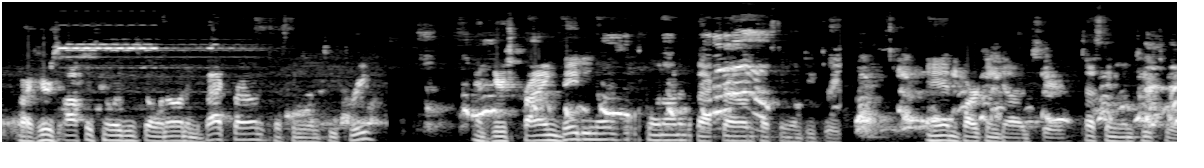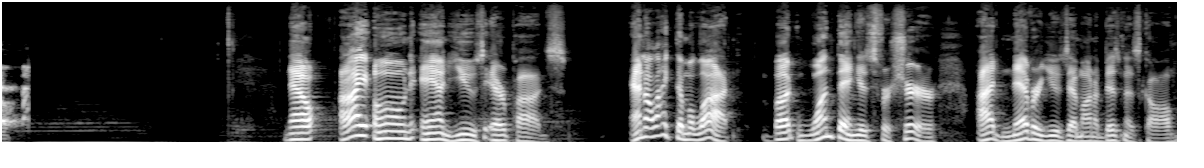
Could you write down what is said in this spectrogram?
All right, here's office noises going on in the background. Testing one, two, three. And here's crying baby noises going on in the background. Testing one, two, three. And barking dogs here. Testing one, two, three. Now, I own and use AirPods, and I like them a lot. But one thing is for sure I'd never use them on a business call.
